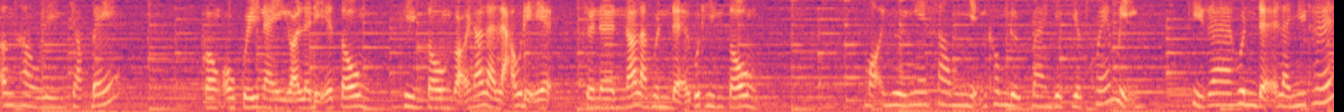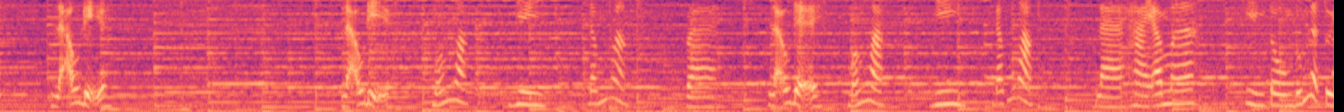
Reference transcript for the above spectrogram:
Ân hầu liền chọc bé. Con ô quy này gọi là địa tôn, thiên tôn gọi nó là lão địa, cho nên nó là huynh đệ của thiên tôn. Mọi người nghe xong nhịn không được bàn giật giật khóe miệng. Thì ra huynh đệ là như thế, lão địa. Lão địa, mở ngoặt, gì, đóng ngoặt, và lão đệ, mở ngoặt, Di, đóng ngoặc Là hài âm a Thiên tôn đúng là tùy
